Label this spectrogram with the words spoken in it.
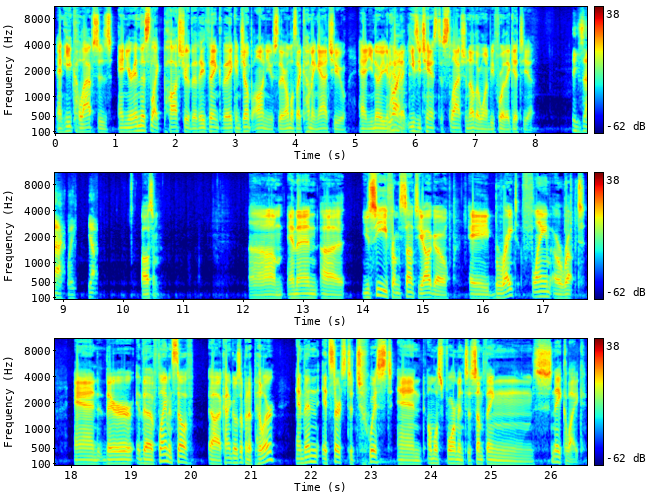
and he collapses, and you're in this like posture that they think that they can jump on you, so they're almost like coming at you, and you know you're gonna have Right. that easy chance to slash another one before they get to you. Exactly. Yep. Awesome. Um, and then uh, you see from Santiago a bright flame erupt, and there the flame itself uh, kind of goes up in a pillar, and then it starts to twist and almost form into something snake-like,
